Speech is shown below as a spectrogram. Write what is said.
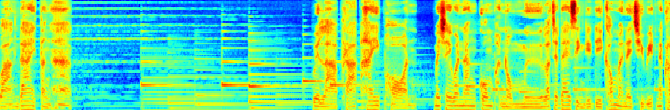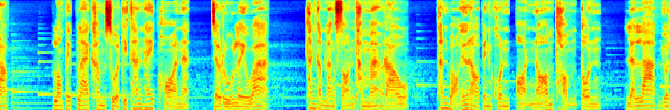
วางได้ต่างหาก เวลาพระให้พร ไม่ใช่ว่านั่งก้มพนมมือแล้วจะได้สิ่งดีๆ เข้ามาในชีวิตนะครับ ลองไปแปลคำสวดที่ท่านให้พรน่ะ จะรู้เลยว่า ท่านกำลังสอนธรรมะเรา ท่านบอกให้เราเป็นคนอ่อนน้อมถ่อมตน และลาบยศ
